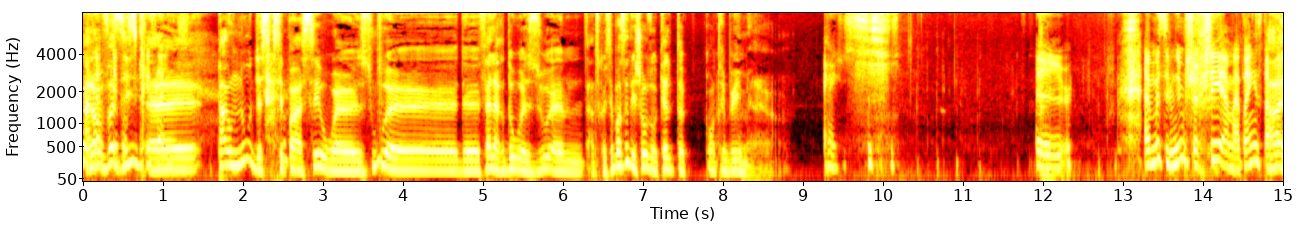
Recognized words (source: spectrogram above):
alors, vas-y, euh, parle-nous de ce qui s'est passé au euh, zoo euh, de Falardeau. Zoo. en tout cas, c'est passé des choses auxquelles tu as contribué. Mais... Hey. Ah, moi, c'est venu me chercher à matin, cette ah,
